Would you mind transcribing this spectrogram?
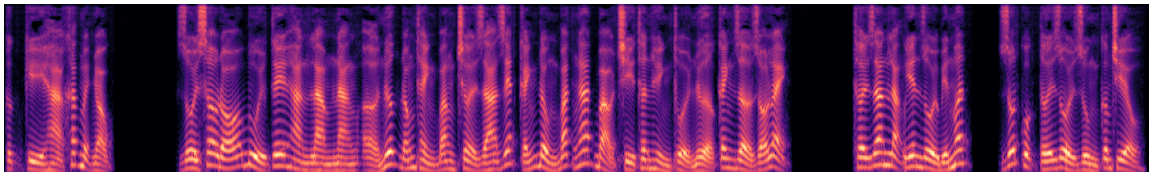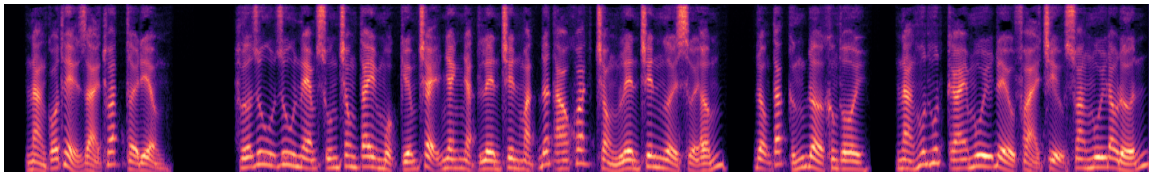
cực kỳ hà khắc mệt nhọc. Rồi sau đó bùi tê hàn làm nàng ở nước đóng thành băng trời giá rét cánh đồng bắt ngát bảo trì thân hình thổi nửa canh giờ gió lạnh. Thời gian lặng yên rồi biến mất, rốt cuộc tới rồi dùng cơm chiều, nàng có thể giải thoát thời điểm. Hứa du du ném xuống trong tay một kiếm chạy nhanh nhặt lên trên mặt đất áo khoác tròng lên trên người sưởi ấm, động tác cứng đờ không thôi, nàng hút hút cái mũi đều phải chịu xoang mũi đau đớn.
